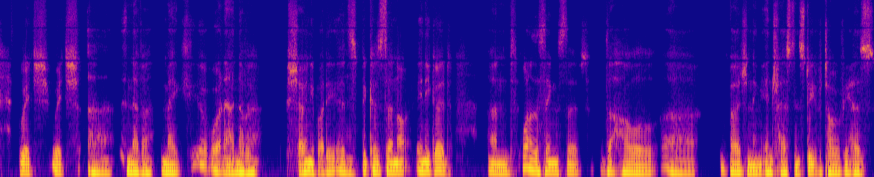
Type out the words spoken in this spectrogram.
which which uh, never make well, no, never show anybody. It's mm. because they're not any good. And one of the things that the whole uh, burgeoning interest in street photography has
